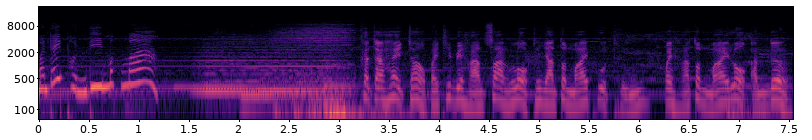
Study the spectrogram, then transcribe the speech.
มันได้ผลดีมากข้าจะให้เจ้าไปที่วิหารสร้างโลกที่ยานต้นไม้พูดถึง ไปหาต้นไม้โลกอันเดอร์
